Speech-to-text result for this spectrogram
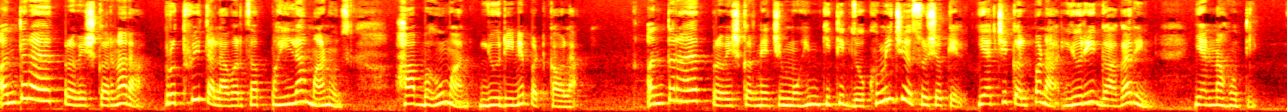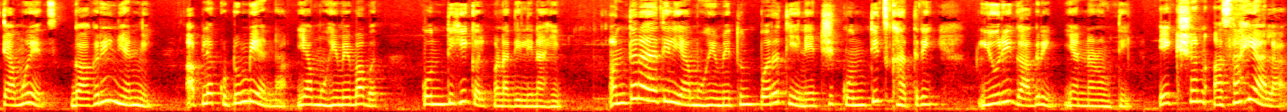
अंतराळात प्रवेश करणारा पृथ्वी तलावरचा पहिला माणूस हा बहुमान युरीने पटकावला. अंतराळात प्रवेश करण्याची मोहीम किती जोखमीची असू शकेल याची कल्पना युरी गागारिन यांना होती. त्यामुळेच गागरीन यांनी आपल्या कुटुंबियांना या मोहिमेबाबत कोणतीही कल्पना दिली नाही. अंतराळातील या मोहिमेतून परत येण्याची कोणतीच खात्री युरी गागरीन यांना नव्हती. एक क्षण असाही आला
